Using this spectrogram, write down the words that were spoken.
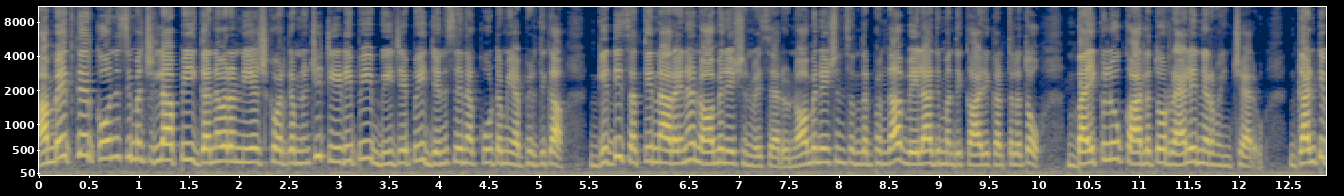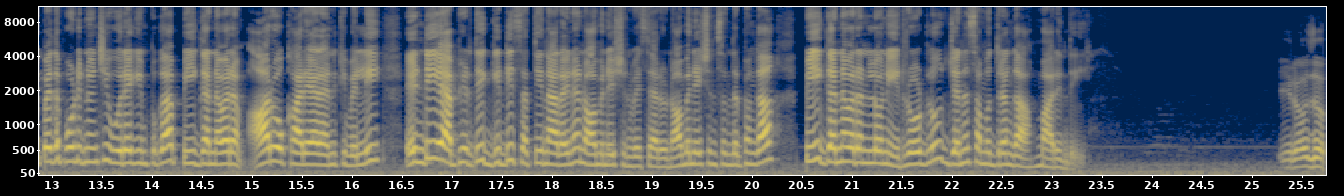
అంబేద్కర్ కోనసీమ జిల్లా పి గన్నవరం నియోజకవర్గం నుంచి టీడీపీ బీజేపీ జనసేన కూటమి అభ్యర్థిగా గిడ్డి సత్యనారాయణ నామినేషన్ వేశారు. నామినేషన్ సందర్భంగా వేలాది మంది కార్యకర్తలతో బైకులు కార్లతో ర్యాలీ నిర్వహించారు. గంటి పెదపూడి నుంచి ఊరేగింపుగా పి గన్నవరం ఆర్ఓ కార్యాలయానికి వెళ్ళి ఎన్డీఏ అభ్యర్థి గిడ్డి సత్యనారాయణ నామినేషన్ వేశారు. నామినేషన్ సందర్భంగా పి గన్నవరంలోని రోడ్లు జనసముద్రంగా మారింది. ఈరోజు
